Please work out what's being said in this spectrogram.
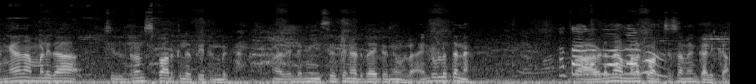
അങ്ങനെ നമ്മളിതാ ചിൽഡ്രൻസ് പാർക്കിൽ എത്തിയിട്ടുണ്ട്. അതിന്റെ മ്യൂസിയത്തിന് അടുത്തായിട്ട് തന്നെ ഉള്ളു. അതിന്റെ ഉള്ളിൽ തന്നെ. അപ്പോൾ അവിടെ നമ്മളെ കുറച്ച് സമയം കളിക്കാം.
